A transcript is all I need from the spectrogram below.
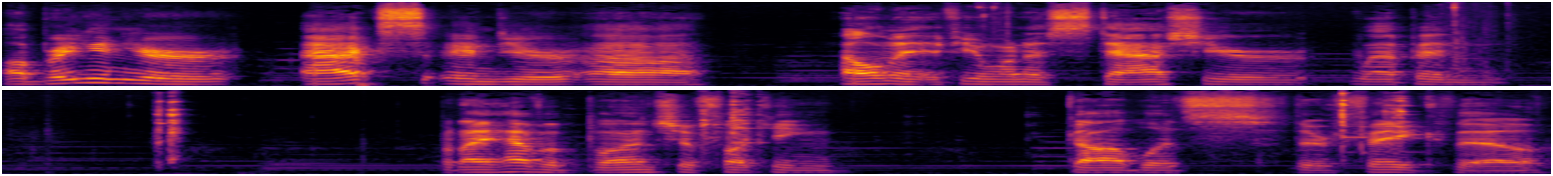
I'll bring in your axe and your uh, helmet if you want to stash your weapon. But I have a bunch of fucking goblets. They're fake, though.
